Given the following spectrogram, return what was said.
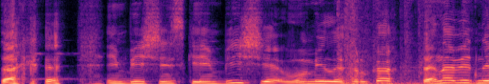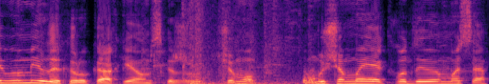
Так, імбіщенське імбіще в умілих руках, та й навіть не в умілих руках, я вам скажу. Чому? Тому що ми, як подивимося,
